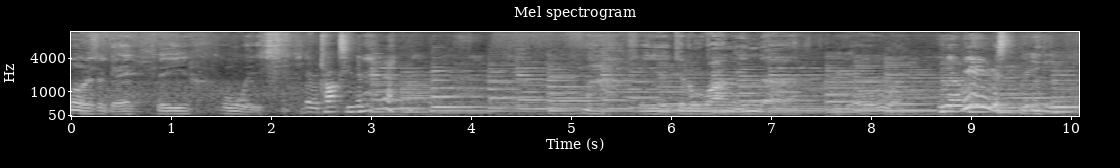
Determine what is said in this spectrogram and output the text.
Oh, it's okay. She always She never talks either. she didn't want in the one. Either we're just eating.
